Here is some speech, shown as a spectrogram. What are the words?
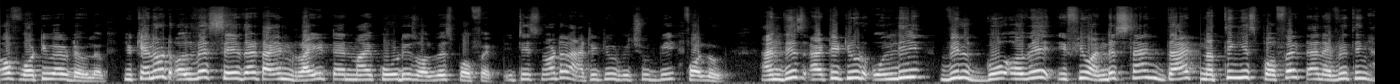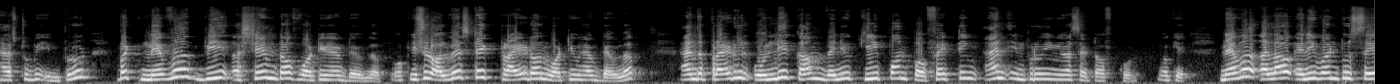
of what you have developed. You cannot always say that I am right and my code is always perfect. It is not an attitude which should be followed and this attitude only will go away if you understand that nothing is perfect and everything has to be improved but never be ashamed of what you have developed okay you should always take pride on what you have developed and the pride will only come when you keep on perfecting and improving your set of code okay never allow anyone to say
